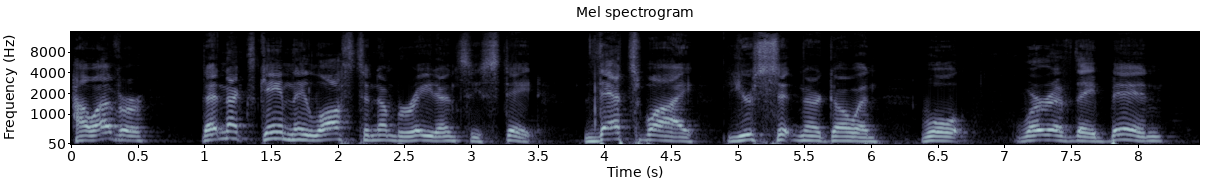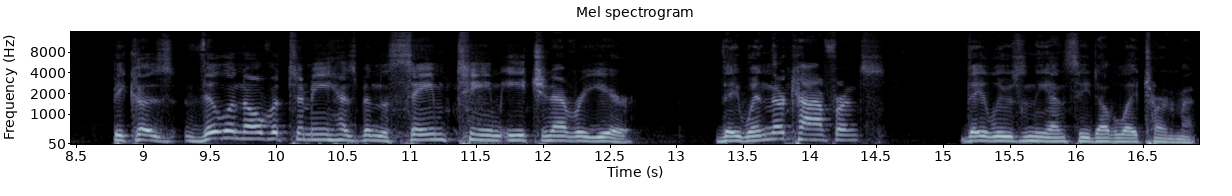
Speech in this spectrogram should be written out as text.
However, that next game, they lost to number eight NC State. That's why you're sitting there going, well, where have they been? Because Villanova to me has been the same team each and every year. They win their conference, they lose in the NCAA tournament.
